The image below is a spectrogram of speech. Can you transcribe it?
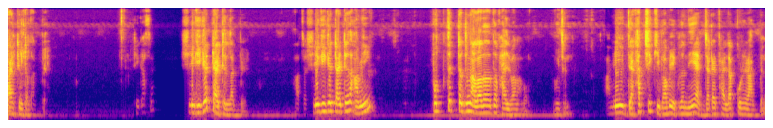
টাইটেলটা লাগবে। ঠিক আছে? সেই গিগের টাইটেল লাগবে। আচ্ছা সেই গিগের টাইটেল আমি প্রত্যেকটার জন্য আলাদা আলাদা ফাইল বানাবো, বুঝছেন? আমি দেখাচ্ছি কীভাবে এগুলো নিয়ে এক জায়গায় ফাইল আপ করে রাখবেন।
